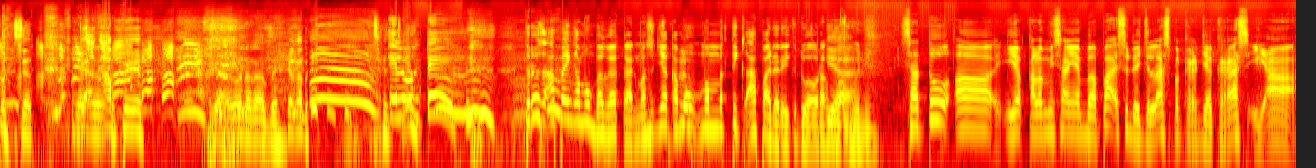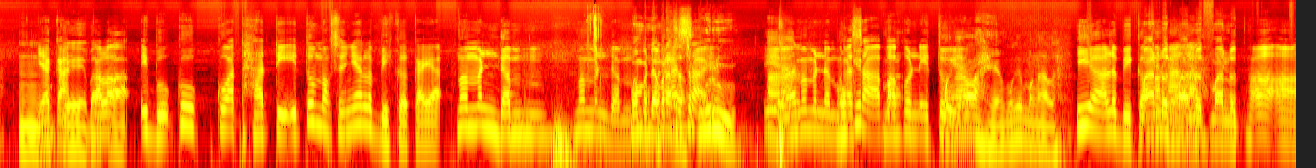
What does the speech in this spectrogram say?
Enggak ape. Gak ngono kabeh. Elonte. Terus apa yang kamu banggakan? Maksudnya kamu memetik apa dari kedua orang Iya. tuamu ini? Satu eh, ya kalau misalnya bapak sudah jelas pekerja keras iya Hmm, ya kan. Bapak. kalau ibuku kuat hati itu maksudnya lebih ke kayak memendam memendam Memendam rasa ya. cemburu. Iya, Ah, memendam mungkin rasa meng- apa pun itu ya. mengalah ya. mungkin mengalah. Iya, lebih ke Manut mengalah. manut manut. Heeh.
